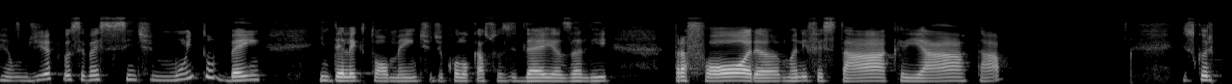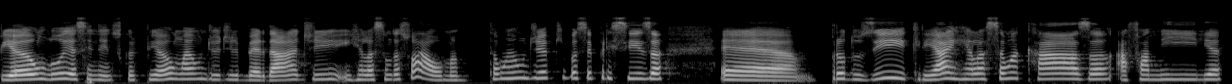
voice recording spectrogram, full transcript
é um dia que você vai se sentir muito bem intelectualmente, de colocar suas ideias ali para fora, manifestar, criar, tá? Escorpião, Lua e ascendente Escorpião é um dia de liberdade em relação da sua alma. Então é um dia que você precisa, eh, produzir, criar em relação à casa, à família,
